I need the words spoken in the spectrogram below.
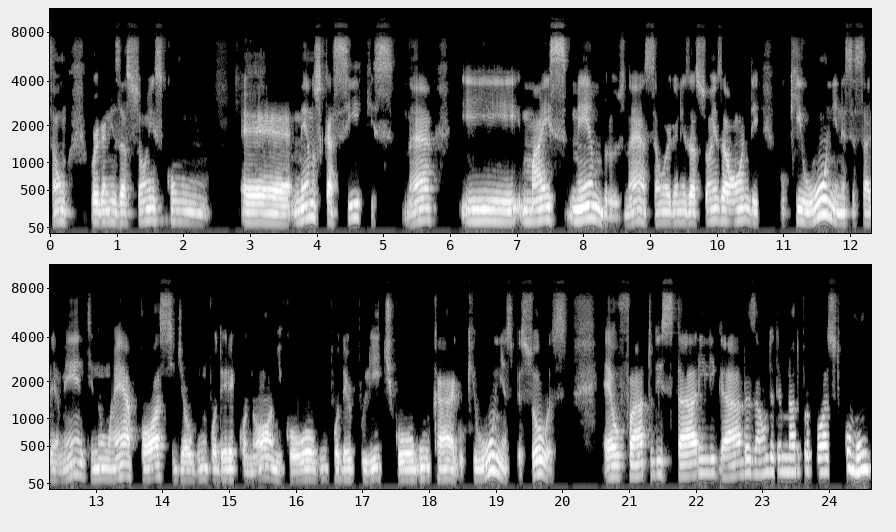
são organizações com é, menos caciques, né? e mais membros, né? São organizações aonde o que une necessariamente não é a posse de algum poder econômico ou algum poder político ou algum cargo. O que une as pessoas é o fato de estarem ligadas a um determinado propósito comum.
